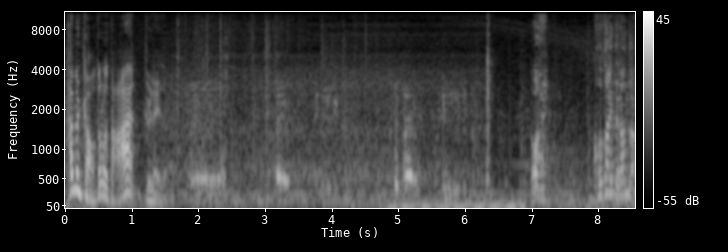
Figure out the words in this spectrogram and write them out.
他们找到了答案之类的。おい、答えてなんだ？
